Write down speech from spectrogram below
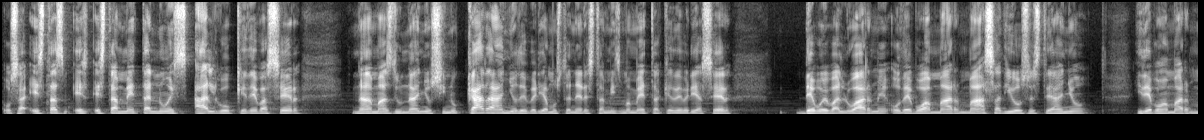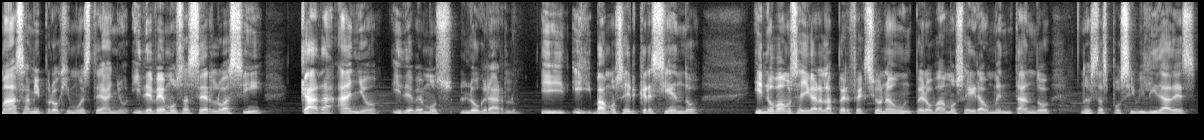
O sea, esta meta no es algo que deba ser nada más de un año, sino cada año deberíamos tener esta misma meta que debería ser, debo evaluarme o debo amar más a Dios este año y debo amar más a mi prójimo este año. Y debemos hacerlo así cada año y debemos lograrlo. Y, y vamos a ir creciendo y no vamos a llegar a la perfección aún, pero vamos a ir aumentando nuestras posibilidades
